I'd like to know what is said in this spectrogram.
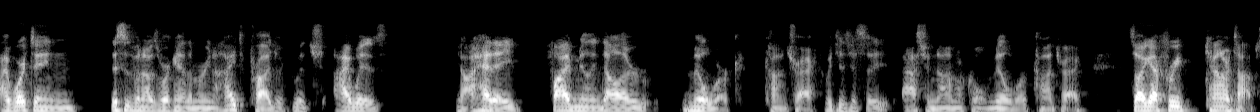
I worked in this is when I was working on the Marina Heights project, which I was, you know, I had a five million dollar millwork contract, which is just an astronomical millwork contract. So I got free countertops.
